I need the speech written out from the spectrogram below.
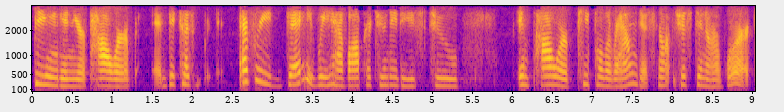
being in your power eh, because every day we have opportunities to empower people around us, not just in our work.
